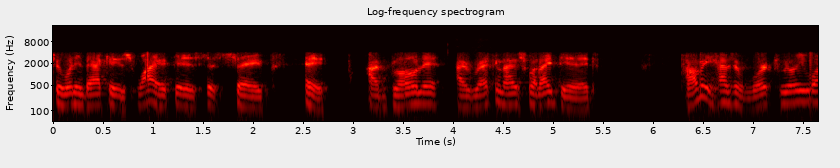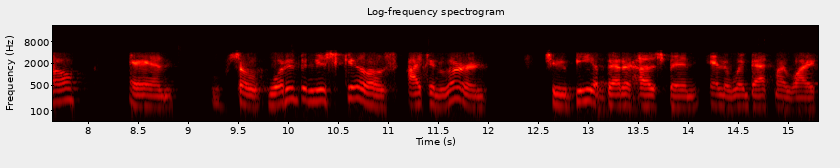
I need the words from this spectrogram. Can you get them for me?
to winning back his wife is to say, hey, I've blown it. I recognize what I did. Probably hasn't worked really well. And so, what are the new skills I can learn to be a better husband and to win back my wife?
